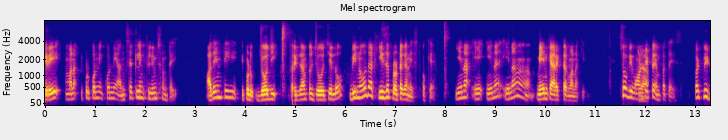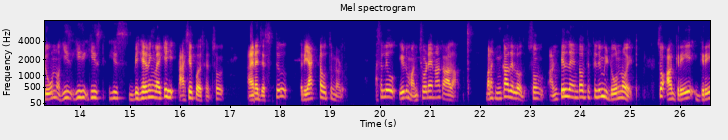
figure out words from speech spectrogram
గ్రే మన ఇప్పుడు కొన్ని కొన్ని అన్సెట్లింగ్ ఫిలిమ్స్ ఉంటాయి. అదేంటి? ఇప్పుడు జోజీ ఫర్ ఎగ్జాంపుల్ జోజీలో we know that he's a protagonist okay. ఈయన ఈయన ఈయన మెయిన్ క్యారెక్టర్ మనకి. So we wanted to empathize but we don't know he's he's behaving like a passive person so ఆయన జస్ట్ రియాక్ట్ అవుతున్నాడు. అసలు వీడు మంచోడేనా కాదా? మనకు ఇంకా తెలియదు so until the end of the film we don't know it so ఆ గ్రే గ్రే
